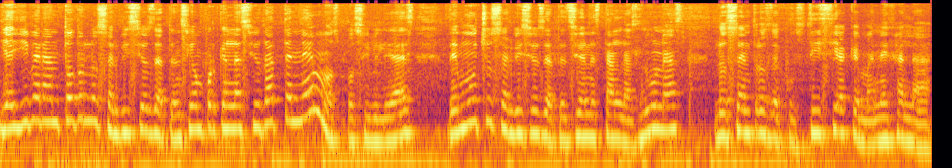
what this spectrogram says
y allí verán todos los servicios de atención porque en la ciudad tenemos posibilidades de muchos servicios de atención. Están las lunas, los centros de justicia que maneja la,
